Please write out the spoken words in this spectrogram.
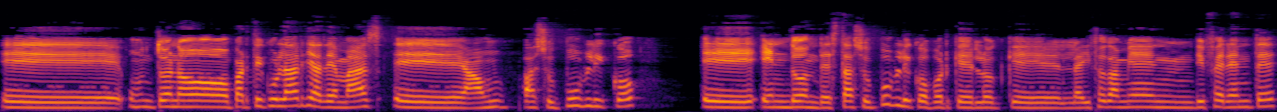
eh, un tono particular y además eh, a, un- a su público eh, en dónde está su público, porque lo que la hizo también diferente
